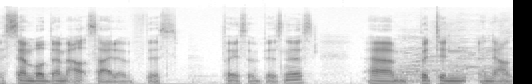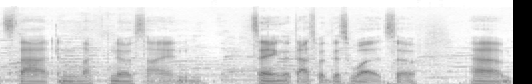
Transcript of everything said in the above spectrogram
assembled them outside of this place of business um, but didn't announce that and left no sign saying that that's what this was. So um,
